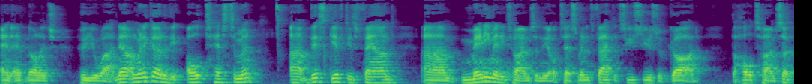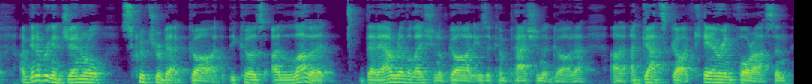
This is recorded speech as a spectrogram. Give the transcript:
and acknowledge who you are. Now I'm going to go to the Old Testament. Um, this gift is found um, many, many times in the Old Testament. In fact, it's used of God the whole time. So I'm going to bring a general scripture about God because I love it that our revelation of God is a compassionate God, a, a, a guts God, caring for us. And,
